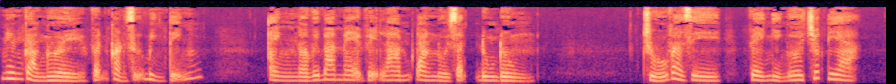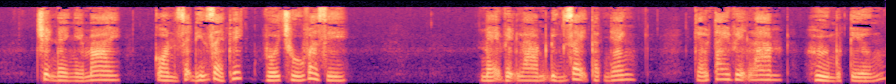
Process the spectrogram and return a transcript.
nhưng cả người vẫn còn giữ bình tĩnh. Anh nói với ba mẹ vệ lam đang nổi giận đùng đùng. Chú và dì về nghỉ ngơi trước đi ạ. Chuyện này ngày mai con sẽ đến giải thích với chú và dì. Mẹ vệ lam đứng dậy thật nhanh, kéo tay vệ lam, hừ một tiếng.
